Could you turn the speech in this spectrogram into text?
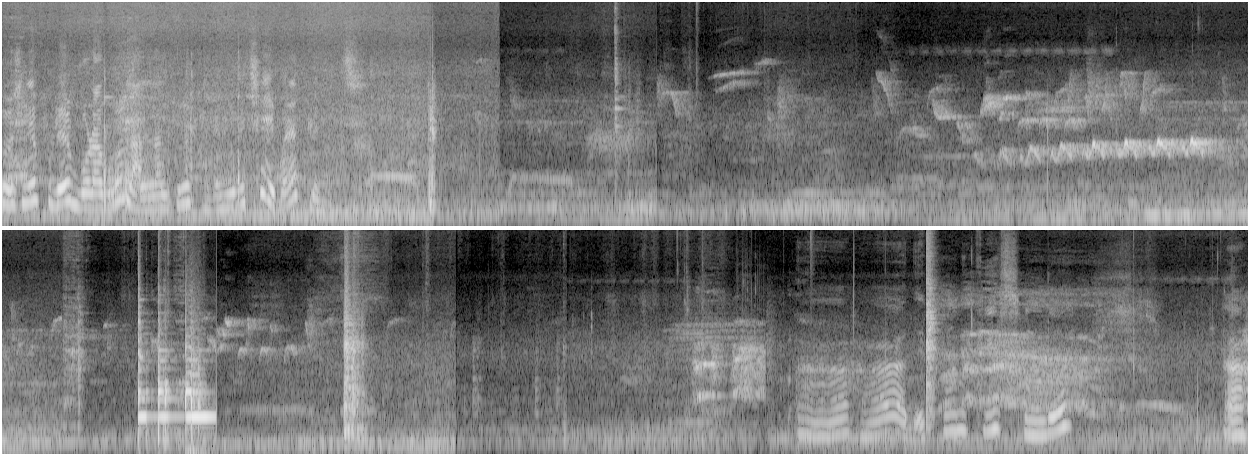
সজনে ফুলের বড়াগুলো লাল লাল করে ভাজা হয়ে গেছে, এবারে তুলে দিচ্ছি দেখুন কি সুন্দর। আহ,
